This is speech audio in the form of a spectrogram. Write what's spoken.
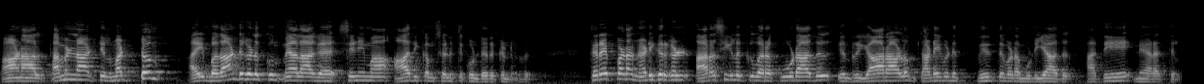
ஆனால் தமிழ்நாட்டில் மட்டும் ஐம்பது ஆண்டுகளுக்கும் மேலாக சினிமா ஆதிக்கம் செலுத்திக் கொண்டு இருக்கின்றது திரைப்பட நடிகர்கள் அரசியலுக்கு வரக்கூடாது என்று யாராலும் தடை விதித்துவிட முடியாது. அதே நேரத்தில்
